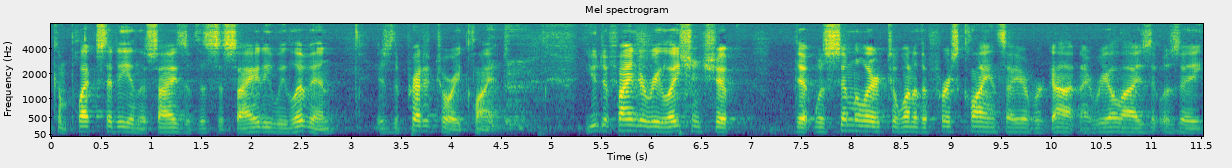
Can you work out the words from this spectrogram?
complexity and the size of the society we live in, is the predatory client. You defined a relationship that was similar to one of the first clients I ever got, and I realized it was a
